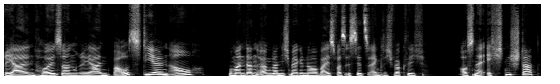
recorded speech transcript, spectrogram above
realen Häusern, realen Baustilen auch, wo man dann irgendwann nicht mehr genau weiß, was ist jetzt eigentlich wirklich aus einer echten Stadt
